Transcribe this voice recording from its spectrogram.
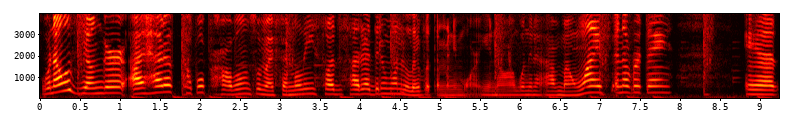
when I was younger, I had a couple problems with my family, so I decided I didn't want to live with them anymore. You know, I wanted to have my own life and everything. And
